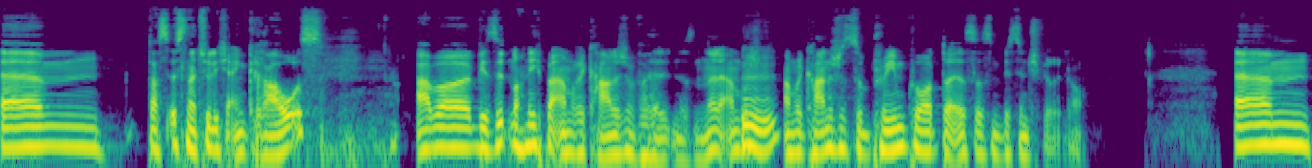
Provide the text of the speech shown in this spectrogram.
Ähm, das ist natürlich ein Graus, aber wir sind noch nicht bei amerikanischen Verhältnissen. Ne? Amer mhm. Amerikanische Supreme Court, da ist das ein bisschen schwieriger. Ähm,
